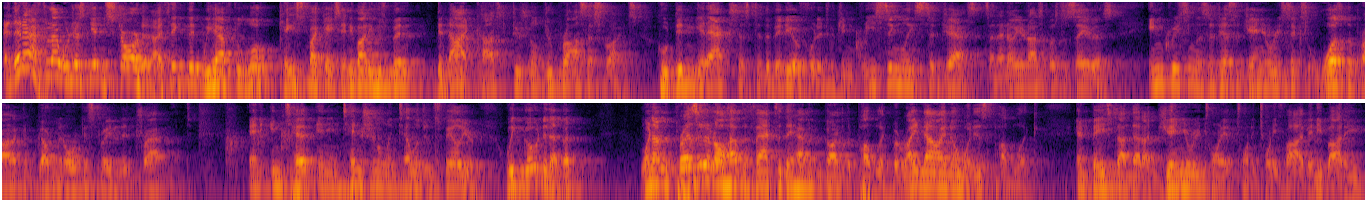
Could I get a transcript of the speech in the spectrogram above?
And then after that, we're just getting started. I think that we have to look case by case. Anybody who's been denied constitutional due process rights, who didn't get access to the video footage, which increasingly suggests, and I know you're not supposed to say this, increasingly suggests that January 6th was the product of government orchestrated entrapment and, intent, and intentional intelligence failure. We can go into that, but when I'm the president, I'll have the fact that they haven't gone to the public. But right now, I know what is public. And based on that, on January 20th, 2025, anybody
